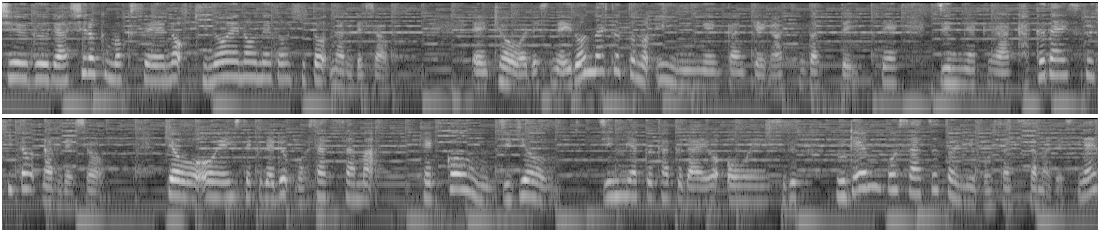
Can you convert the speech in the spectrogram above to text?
中宮が白く木星の木の絵の根の日となるでしょう、えー、今日はですねいろんな人とのいい人間関係が育っていって人脈が拡大する日となるでしょう。今日を応援してくれる菩薩様結婚運事業運人脈拡大を応援する普賢菩薩という菩薩様ですね。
